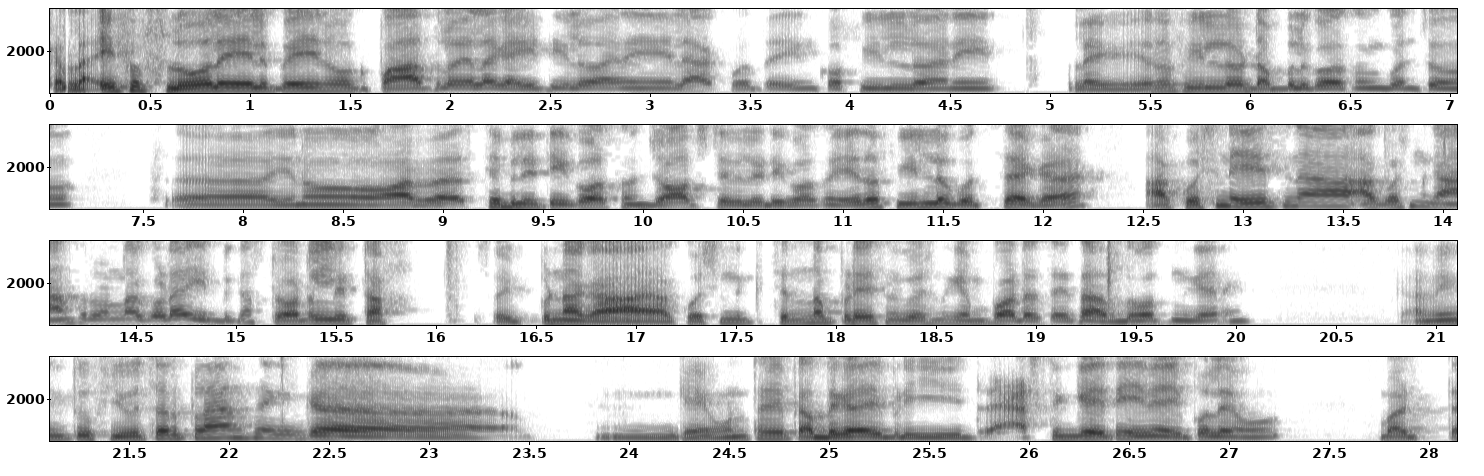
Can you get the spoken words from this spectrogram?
ఇంకా లైఫ్ ఫ్లోలో వెళ్ళిపోయి నువ్వు ఒక పాతలో ఇలాగ ఐటీలో అని లేకపోతే ఇంకో ఫీల్డ్లో అని లైక్ ఏదో ఫీల్డ్లో డబ్బుల కోసం కొంచెం యూనో ఆర్ స్టెబిలిటీ కోసం జాబ్ స్టెబిలిటీ కోసం ఏదో ఫీల్డ్లోకి వచ్చాక ఆ క్వశ్చన్ వేసిన ఆ క్వశ్చన్కి ఆన్సర్ ఉన్నా కూడా it becomes totally tough. So ఇప్పుడు నాకు ఆ క్వశ్చన్కి చిన్నప్పుడు వేసిన క్వశ్చన్కి ఇంపార్టెన్స్ అయితే అర్థమవుతుంది కానీ కమింగ్ టు ఫ్యూచర్ ప్లాన్స్ ఇంకా ఇంకేముంటాయి పెద్దగా. ఇప్పుడు ఈ డ్రాస్టిక్గా అయితే ఏమీ అయిపోలేము. బట్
